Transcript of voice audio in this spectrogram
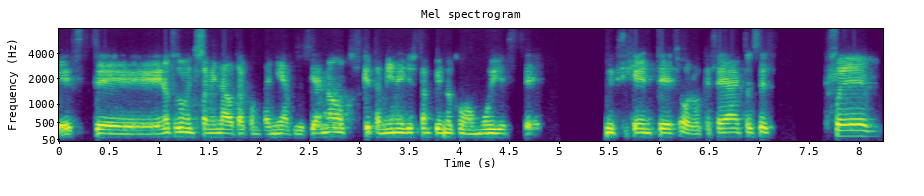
este, en otros momentos también la otra compañía pues decía, no, pues que también ellos están viendo como muy, este, muy exigentes o lo que sea. Entonces, fue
